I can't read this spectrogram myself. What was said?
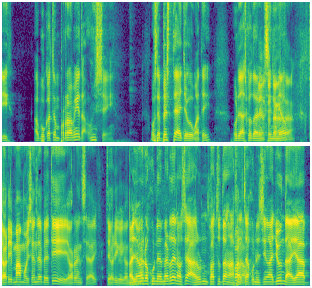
i, ha, bukatzen programi, eta, oinze, Ostia, beste aio matei, hori askotan entzin jau. eta. Hori mamo izan de beti horren zehaik, teoriko ikan Baina gero junen berden, osea, arun batzutan Bueno. afaltza junen zin gaiun, da, ja,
